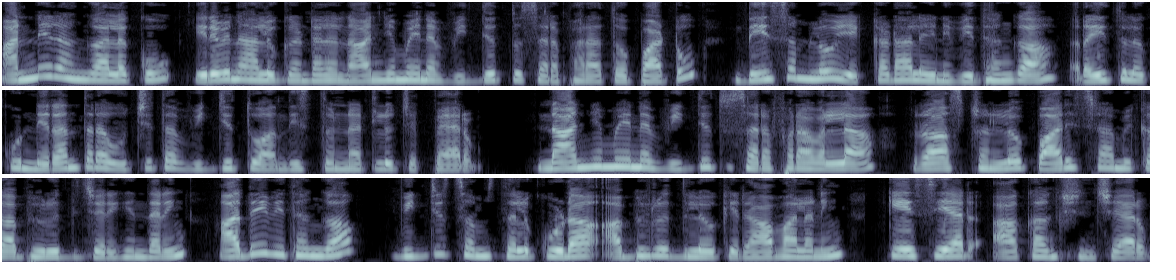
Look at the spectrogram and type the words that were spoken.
అన్ని రంగాలకు ఇరవై నాలుగు గంటల నాణ్యమైన విద్యుత్తు సరఫరాతో పాటు దేశంలో ఎక్కడా లేని విధంగా రైతులకు నిరంతర ఉచిత విద్యుత్తు అందిస్తున్నట్లు చెప్పారు. నాణ్యమైన విద్యుత్ సరఫరా వల్ల రాష్ట్రంలో పారిశ్రామికాభివృద్ధి జరిగిందని అదేవిధంగా విద్యుత్ సంస్థలు కూడా అభివృద్ధిలోకి రావాలని కేసీఆర్ ఆకాంక్షించారు.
